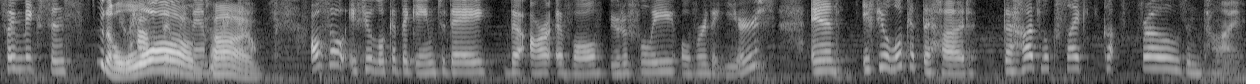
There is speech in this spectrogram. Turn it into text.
so it makes sense. It's been a long revamp right time. Also, if you look at the game today, the art evolved beautifully over the years. And if you look at the HUD, the HUD looks like it got frozen time.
